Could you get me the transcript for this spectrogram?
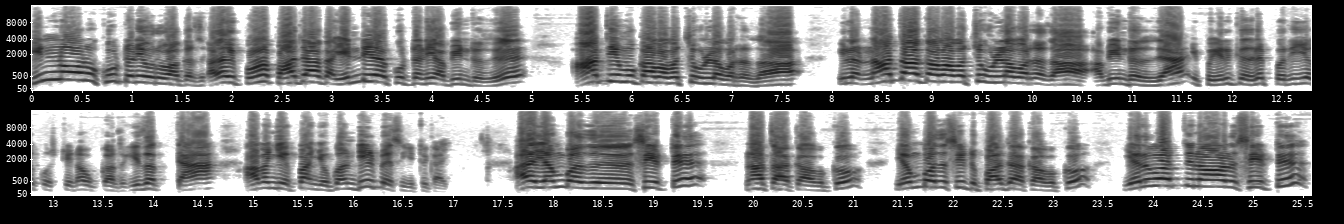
இன்னொரு கூட்டணி உருவாக்குறதுக்கு அதாவது இப்போ பாஜக என்டிஏ கூட்டணி அப்படின்றது அதிமுகவை வச்சு உள்ள வர்றதா இல்ல நாத்தாக்காவை வச்சு உள்ள வர்றதா? அப்படின்றது தான் இப்ப இருக்கிறதுல பெரிய கொஸ்டினா உட்கார்ந்து. இதைத்தான் அவங்க இப்ப அங்க உட்காந்து டீல் பேசிக்கிட்டு இருக்காய்? அது எண்பது சீட்டு நாத்தாக்காவுக்கும் எண்பது சீட்டு பாஜகவுக்கும் எழுபத்தி நாலு சீட்டு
